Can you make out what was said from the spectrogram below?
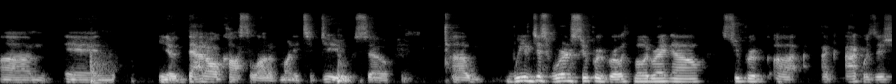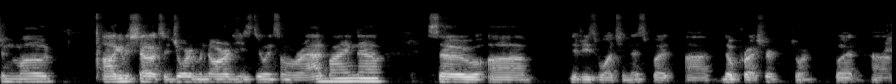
Um, and you know that all costs a lot of money to do. So uh, we've just we're in super growth mode right now, super uh, acquisition mode. I'll give a shout out to Jordan Menard. He's doing some of our ad buying now. So um, if he's watching this, but uh, no pressure, Jordan. But uh,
